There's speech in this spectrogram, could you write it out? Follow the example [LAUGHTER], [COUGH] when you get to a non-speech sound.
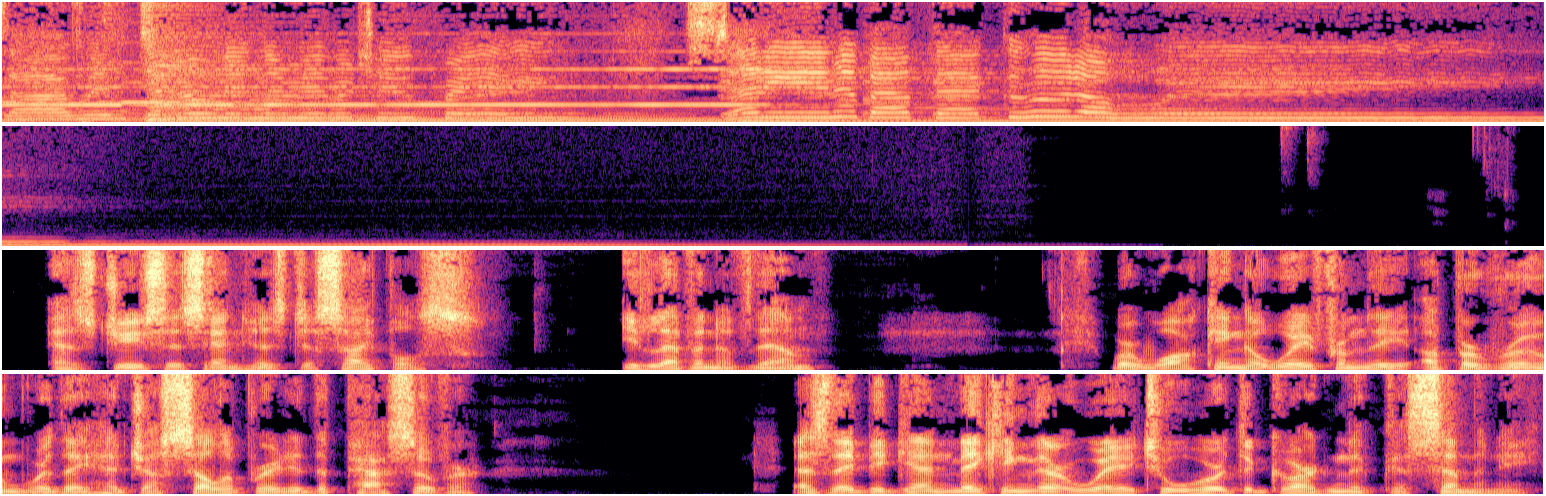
As I went down in the river to pray, studying about that good old way. as Jesus and his disciples, 11 of them, were walking away from the upper room where they had just celebrated the Passover. As they began making their way toward the Garden of Gethsemane,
